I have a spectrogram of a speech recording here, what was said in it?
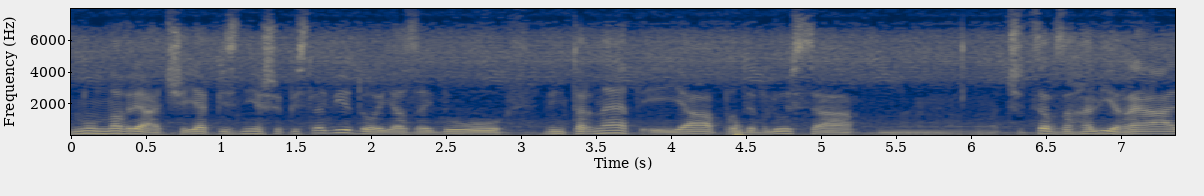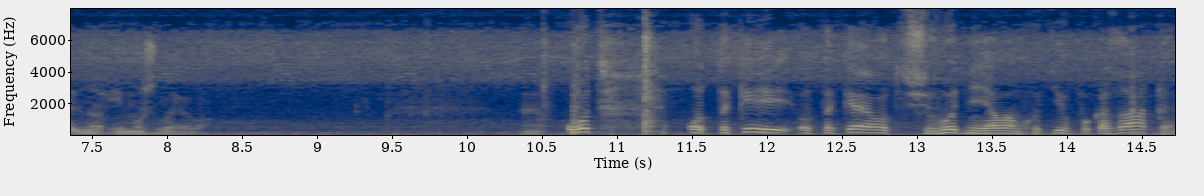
ну навряд чи я пізніше після відео я зайду в інтернет і я подивлюся, чи це взагалі реально і можливо. Е, От, от, такий, от таке от сьогодні я вам хотів показати.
